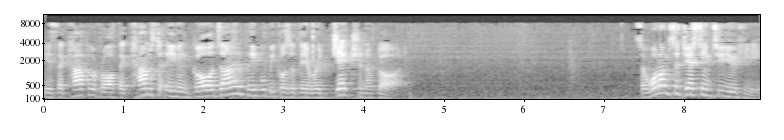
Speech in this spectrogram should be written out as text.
is the cup of wrath that comes to even God's own people because of their rejection of God. So what I'm suggesting to you here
